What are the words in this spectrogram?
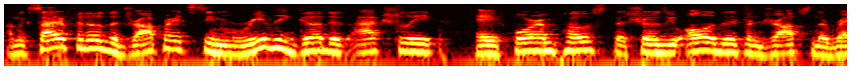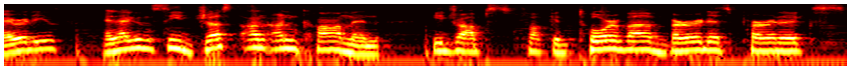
I'm excited for those. The drop rates seem really good. There's actually a forum post that shows you all of the different drops and the rarities. And I can see just on Uncommon, he drops fucking Torva, Virtus, Pernix,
